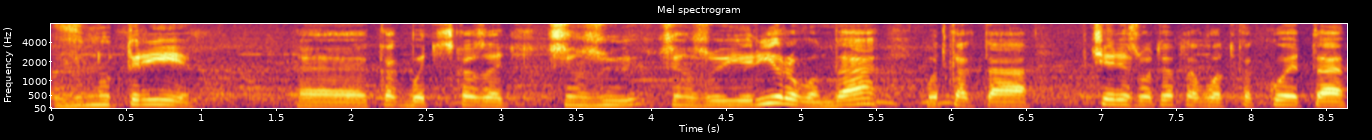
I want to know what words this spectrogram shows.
внутри, э, как бы это сказать, цензу- цензурирован, да, вот как-то через вот это вот какое-то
